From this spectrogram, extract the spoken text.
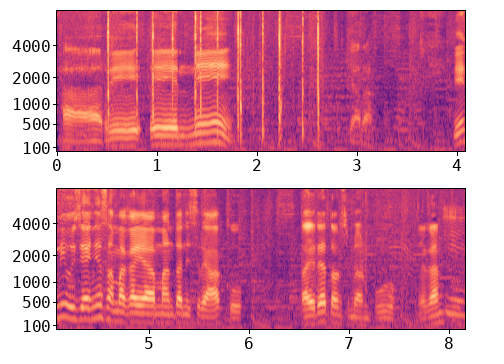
hari ini jarak. Dia ini usianya sama kayak mantan istri aku. Lahirnya tahun 90, ya kan? Iya.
